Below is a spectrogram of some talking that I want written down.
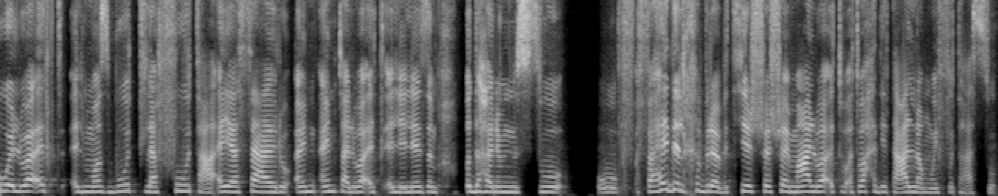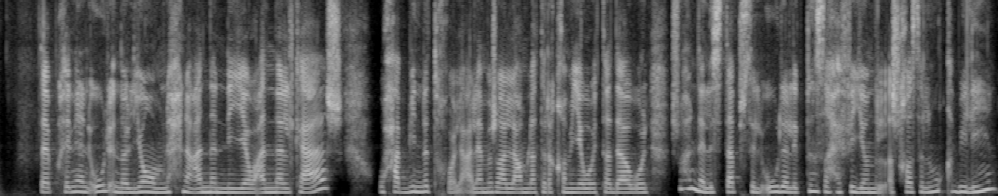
هو الوقت المزبوط لفوت على أي سعر وامتى الوقت اللي لازم أظهر من السوق. فهيدي الخبرة بتصير شوي شوي مع الوقت وقت واحد يتعلم ويفوت على السوق. طيب خلينا نقول إنه اليوم نحن عندنا النية وعندنا الكاش وحابين ندخل على مجال العملات الرقمية والتداول، شو هن ال steps الأولى اللي بتنصحي فيهم للاشخاص المقبلين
